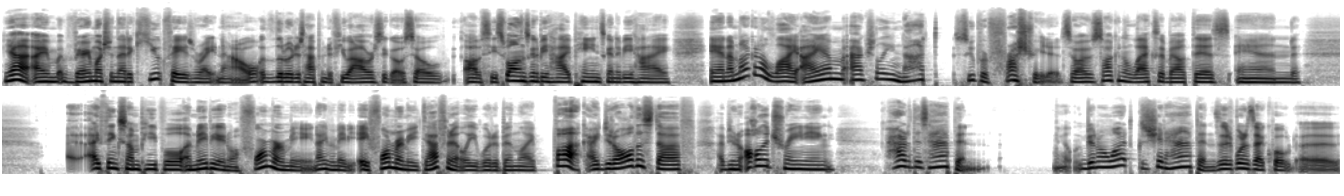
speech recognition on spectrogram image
yeah, I'm very much in that acute phase right now. It literally just happened a few hours ago. So obviously, swelling's going to be high, pain's going to be high. And I'm not going to lie, I am actually not super frustrated. So I was talking to Lex about this, and I think some people, and maybe you know, a former me, not even maybe a former me, definitely would have been like, "Fuck, I did all this stuff. I've done all the training. How did this happen?" You know what? Because shit happens. What is that quote? Uh,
